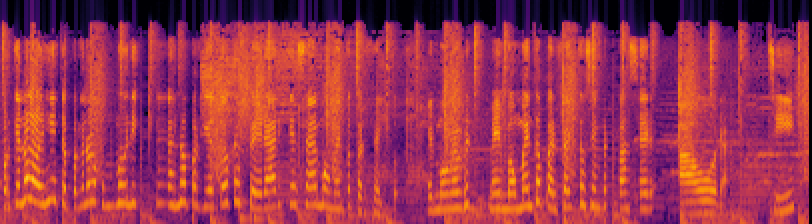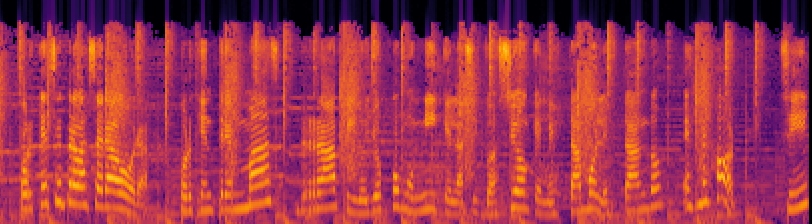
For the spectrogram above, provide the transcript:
¿por qué no lo dijiste? ¿Por qué no lo comunicas? No, porque yo tengo que esperar que sea el momento perfecto. El momento, el momento perfecto siempre va a ser ahora, ¿sí? ¿Por qué siempre va a ser ahora? porque entre más rápido yo comunique la situación que me está molestando, es mejor. ¿Sí?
